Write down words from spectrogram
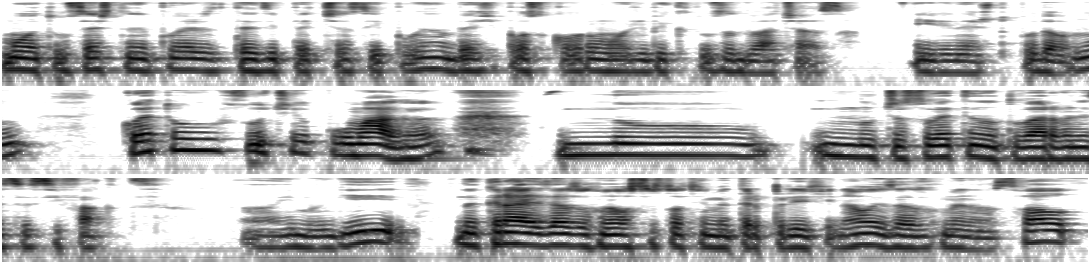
моето усещане, понеже за тези 5 часа и половина, беше по-скоро, може би, като за 2 часа или нещо подобно. Което в случая помага, но, но часовете на товарване са си факт. А, има ги. Накрая излязохме 800 метра преди финала, излязохме на асфалт.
